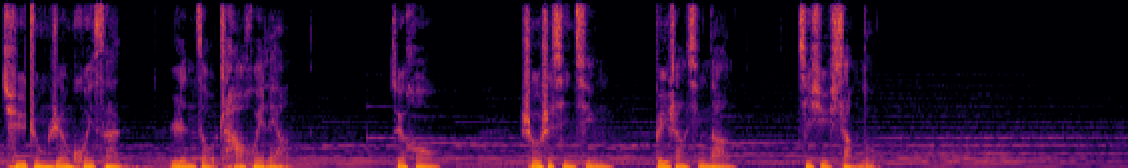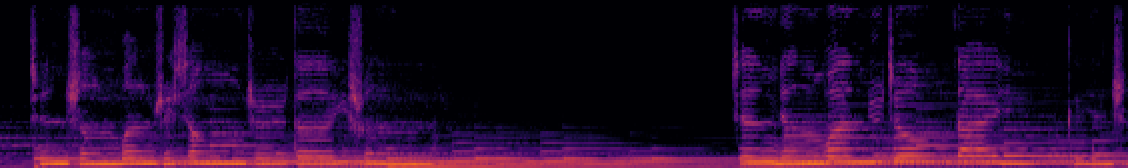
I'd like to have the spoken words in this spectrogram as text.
曲终人会散，人走茶会凉，最后。收拾心情，背上行囊，继续上路。千山万水相聚的一瞬，千言万语就在一个眼神。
